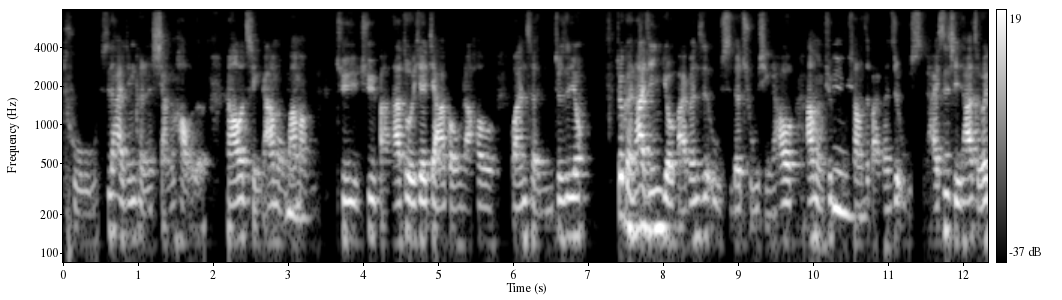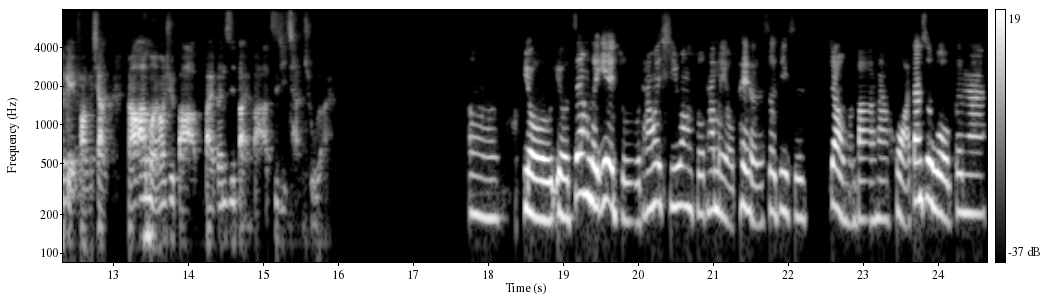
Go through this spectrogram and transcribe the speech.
图是他已经可能想好了，然后请阿蒙帮忙去去把它做一些加工，然后完成，就是用，就可能他已经有百分之五十的雏形，然后阿蒙去补上这百分之五十，还是其实他只会给方向，然后阿蒙要去把百分之百把它自己产出来。嗯，有有这样的业主，他会希望说他们有配合的设计师叫我们帮他画，但是我跟他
